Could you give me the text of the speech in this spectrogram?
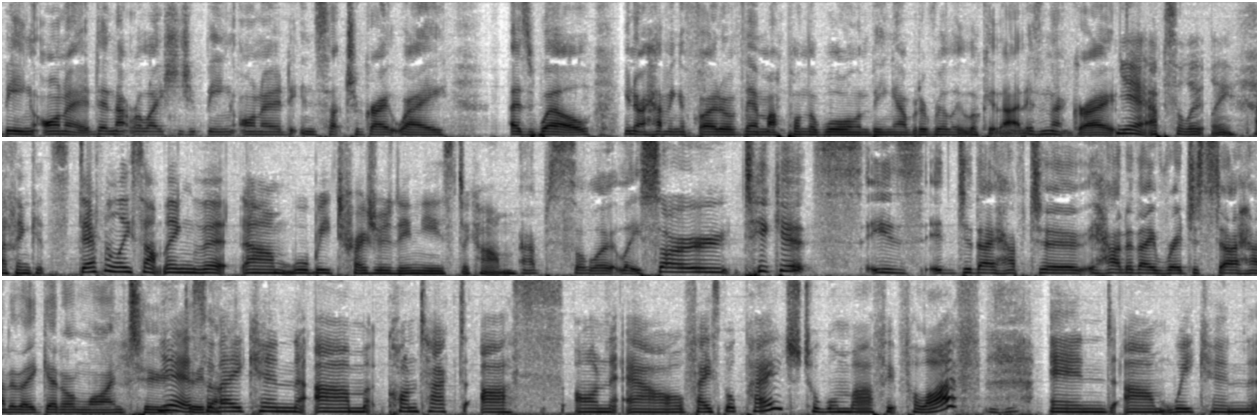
being honoured and that relationship being honoured in such a great way as well. You know, having a photo of them up on the wall and being able to really look at that. Isn't that great? Yeah, absolutely. I think it's definitely something that um, will be treasured in years to come. Absolutely. So tickets is do they have to? How do they register? How do they get online to? Yeah, so that? they can um, contact us on our Facebook page, Toowoomba Fit for Life, Mm-hmm. and um, we can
